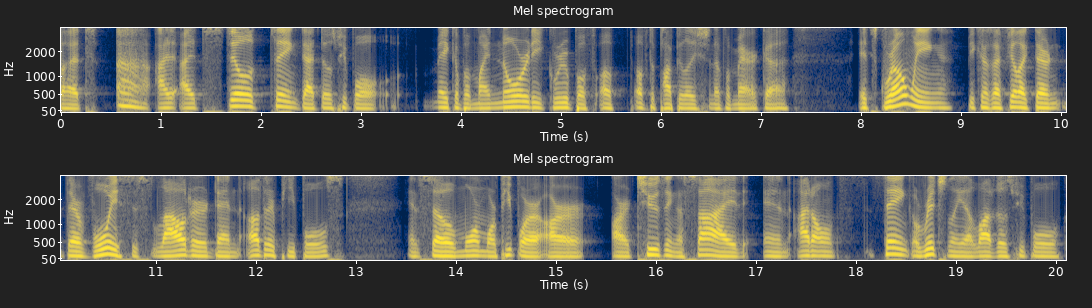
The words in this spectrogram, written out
but I, I still think that those people make up a minority group of, of, of the population of America. It's growing because I feel like their their voice is louder than other people's, and so more and more people are are are choosing a side. And I don't think originally a lot of those people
